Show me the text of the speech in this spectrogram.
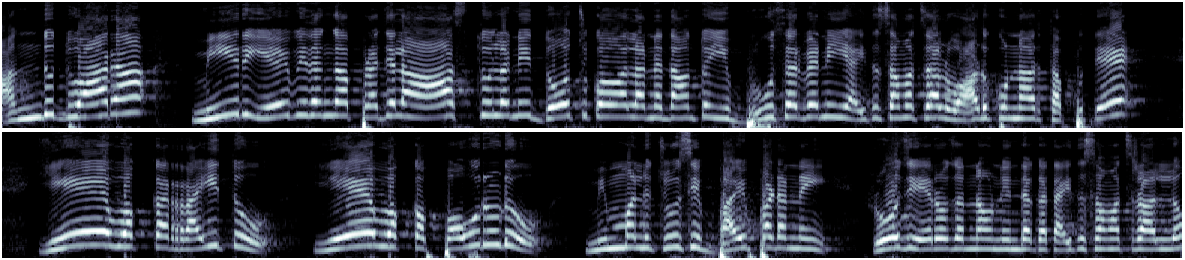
అందు ద్వారా మీరు ఏ విధంగా ప్రజల ఆస్తులని దోచుకోవాలన్న దాంతో ఈ భూ సర్వేని ఐదు సంవత్సరాలు వాడుకున్నారు తప్పితే ఏ ఒక్క రైతు ఏ ఒక్క పౌరుడు మిమ్మల్ని చూసి భయపడని రోజు ఏ రోజన్నా ఉండిందా గత ఐదు సంవత్సరాల్లో?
